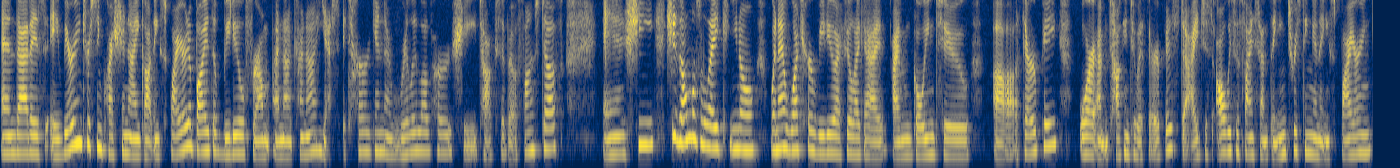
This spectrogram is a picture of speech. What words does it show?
And that is a very interesting question. I got inspired by the video from Anna Akana. Yes, it's her again. I really love her. She talks about fun stuff, and she she's almost like you know when I watch her video, I feel like I I'm going to uh, therapy or I'm talking to a therapist, I just always find something interesting and inspiring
